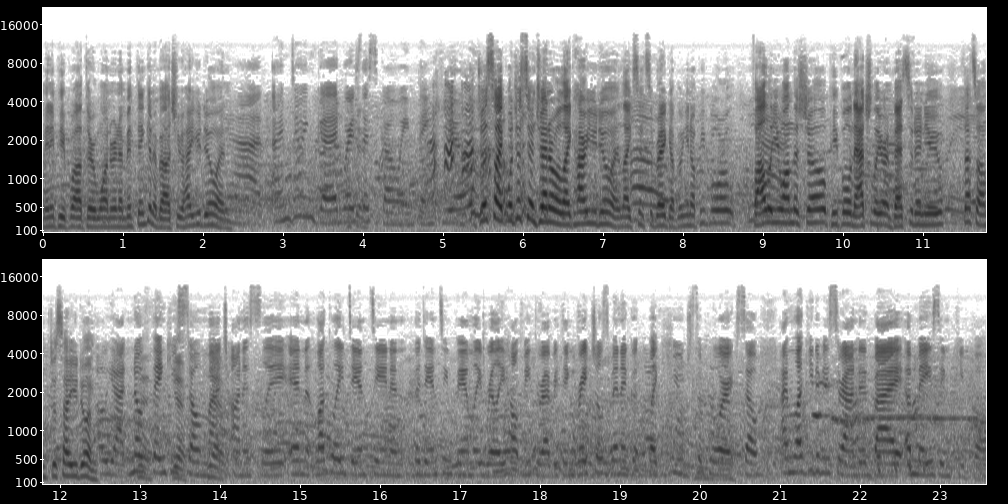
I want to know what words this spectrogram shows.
Many people out there wondering. I've been thinking about you. How you doing? Yeah, I'm doing good. Where's this going? Thank you. Just like, well, just in general, like, how are you doing? Like, since the oh. breakup, you know, people follow you on the show. People naturally are invested in you. That's all. Just how you doing? Oh yeah, no, thank you yeah, so much, honestly. And luckily, dancing and the dancing family really helped me through everything. Rachel's been a good, like huge support, so I'm lucky to be surrounded by amazing people.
